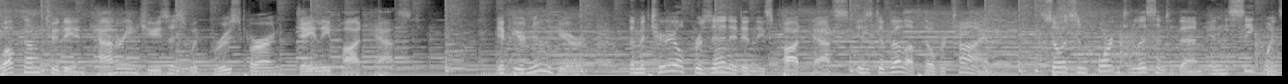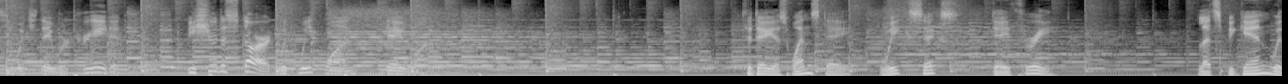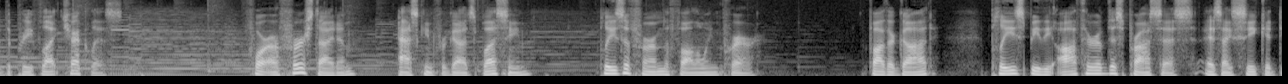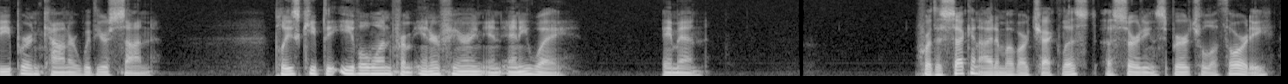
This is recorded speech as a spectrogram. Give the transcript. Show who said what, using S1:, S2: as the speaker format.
S1: Welcome to the Encountering Jesus with Bruce Byrne daily podcast. If you're new here, the material presented in these podcasts is developed over time, so it's important to listen to them in the sequence in which they were created. Be sure to start with week one, day one. Today is Wednesday, week six, day three. Let's begin with the pre flight checklist. For our first item, asking for God's blessing, please affirm the following prayer Father God, please be the author of this process as I seek a deeper encounter with your Son. Please keep the evil one from interfering in any way. Amen. For the second item of our checklist, asserting spiritual authority,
